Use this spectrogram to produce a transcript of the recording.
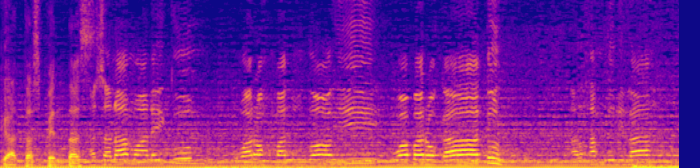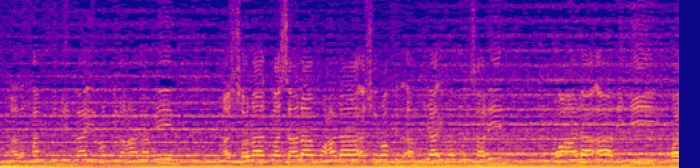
ke atas pentas. Assalamualaikum warahmatullahi wabarakatuh. Alhamdulillah, alhamdulillahirabbil alamin. Assalatu wassalamu ala asyrafil wa ala alihi wa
